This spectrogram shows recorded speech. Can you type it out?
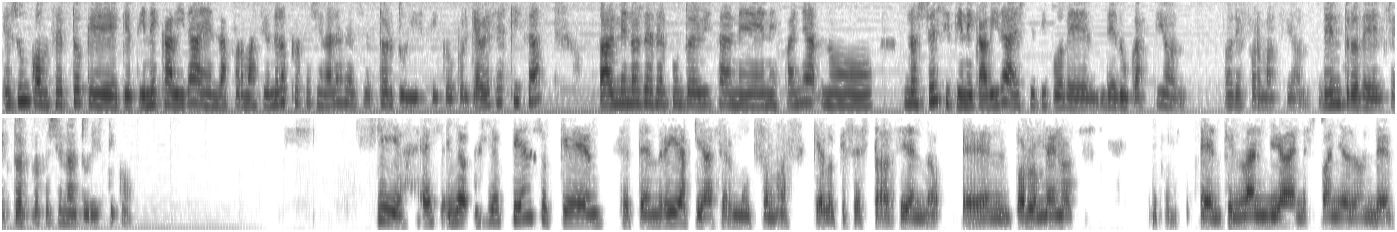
es un concepto que, que, tiene cabida en la formación de los profesionales del sector turístico, porque a veces quizá al menos desde el punto de vista en, España, no, no sé si tiene cabida este tipo de, educación o de formación dentro del sector profesional turístico. Sí, es, yo, yo pienso que se tendría que hacer mucho más que lo que se está haciendo, en, por lo menos en Finlandia, en España, donde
